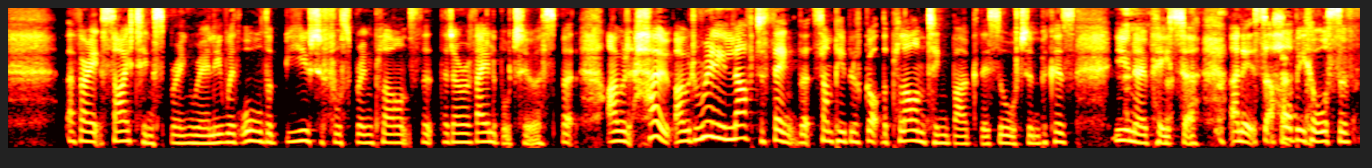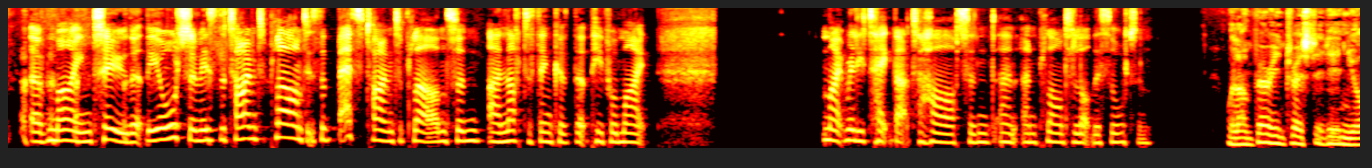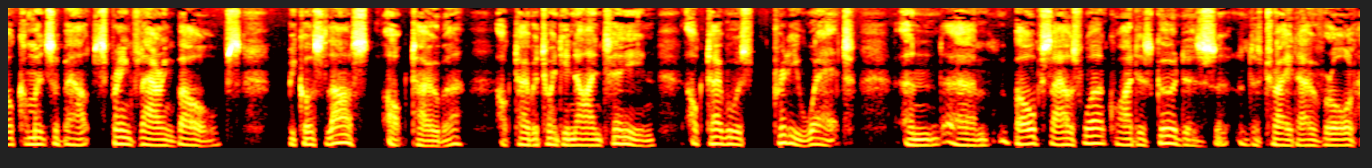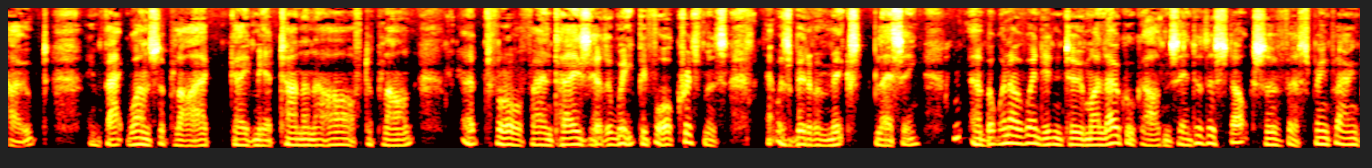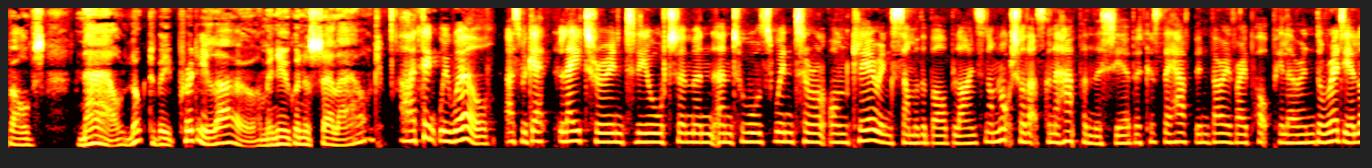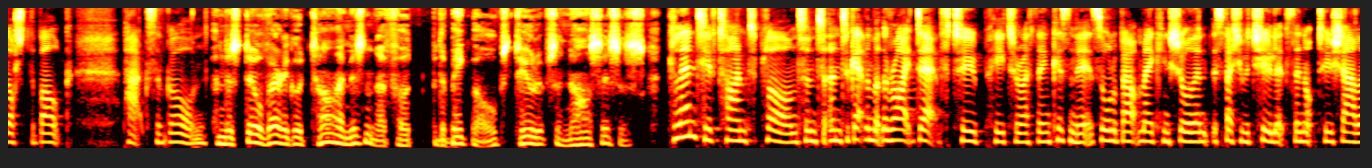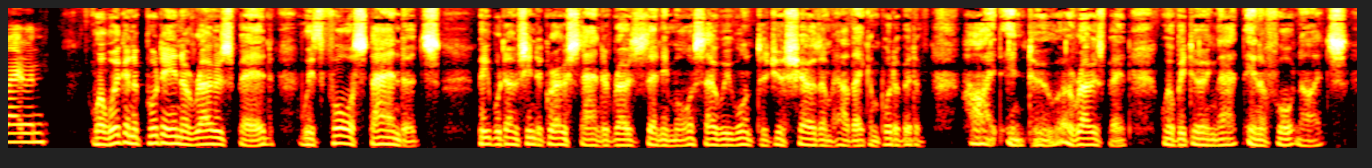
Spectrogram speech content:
a very exciting spring, really, with all the beautiful spring plants that, that are available to us. But I would hope, I would really love to think that some people have got the planting bug this autumn because you know, Peter, and it's a hobby horse of, of mine too, that the autumn is the time to plant. It's the best time to plant. And I love to think of that people might might really take that to heart and, and, and plant a lot this autumn. Well, I'm very interested in your comments about spring flowering bulbs because last October, October 2019, October was pretty wet and um, bulb sales weren't quite as good as uh, the trade overall hoped. In fact, one supplier gave me a ton and a half to plant at for Fantasia the week before Christmas. That was a bit of a mixed blessing. Uh, but when I went into my local garden centre, the stocks of uh, spring flowering bulbs now look to be pretty low. I mean, are you're going to sell out? I think we will as we get later into the autumn and, and towards winter on clearing some of the bulb lines. And I'm not sure that's going to happen this year because they have been very, very popular and already a lot of the bulk packs have gone. And there's still very good time, isn't there, for the big bulbs, tulips and narcissus? Plenty of time to plant and to, and to get them at the right depth too, Peter, I think, isn't it? It's all about making sure, then, especially with tulips, they're not too shallow and well, we're going to put in a rose bed with four standards. People don't seem to grow standard roses anymore, so we want to just show them how they can put a bit of height into a rose bed. We'll be doing that in a fortnight's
